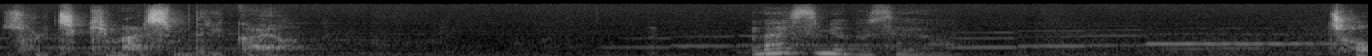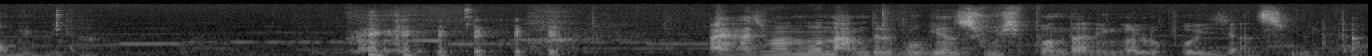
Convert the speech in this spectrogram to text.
솔직히 말씀드릴까요? 말씀해 보세요. 처음입니다. 아니 하지만 뭐 남들 보기엔 수십 번 다닌 걸로 보이지 않습니까?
